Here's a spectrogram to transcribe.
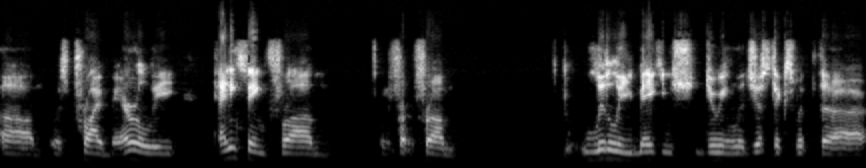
um, was primarily anything from from, from literally making doing logistics with the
